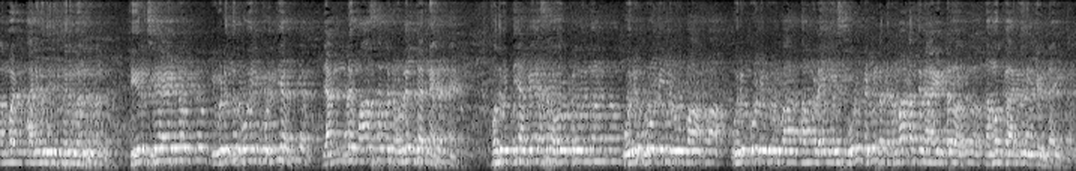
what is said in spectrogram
നമ്മൾ അനുവദിച്ചു തരുമെന്ന്. തീർച്ചയായിട്ടും ഇവിടുന്ന് പോയി കൃത്യം രണ്ട് മാസത്തിനുള്ളിൽ തന്നെ പൊതുവിദ്യാഭ്യാസ വകുപ്പിൽ നിന്ന് ഒരു കോടി രൂപ ഒരു കോടി രൂപ നമ്മുടെ ഈ സ്കൂൾ കെട്ടിട നിർമ്മാണത്തിനായിട്ട് നമുക്ക് അനുവദിക്കുകയുണ്ടായി.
